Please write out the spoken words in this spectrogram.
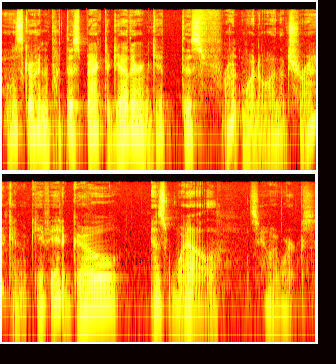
Let's go ahead and put this back together and get this front one on the track and give it a go as well. Let's see how it works.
